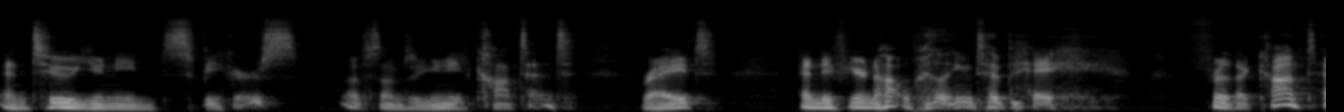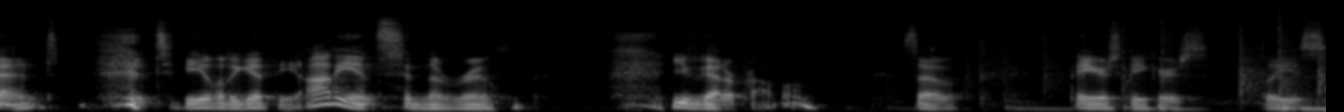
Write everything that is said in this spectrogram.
And two you need speakers of some sort. You need content right? And if you're not willing to pay for the content to be able to get the audience in the room, you've got a problem. So pay your speakers, please.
